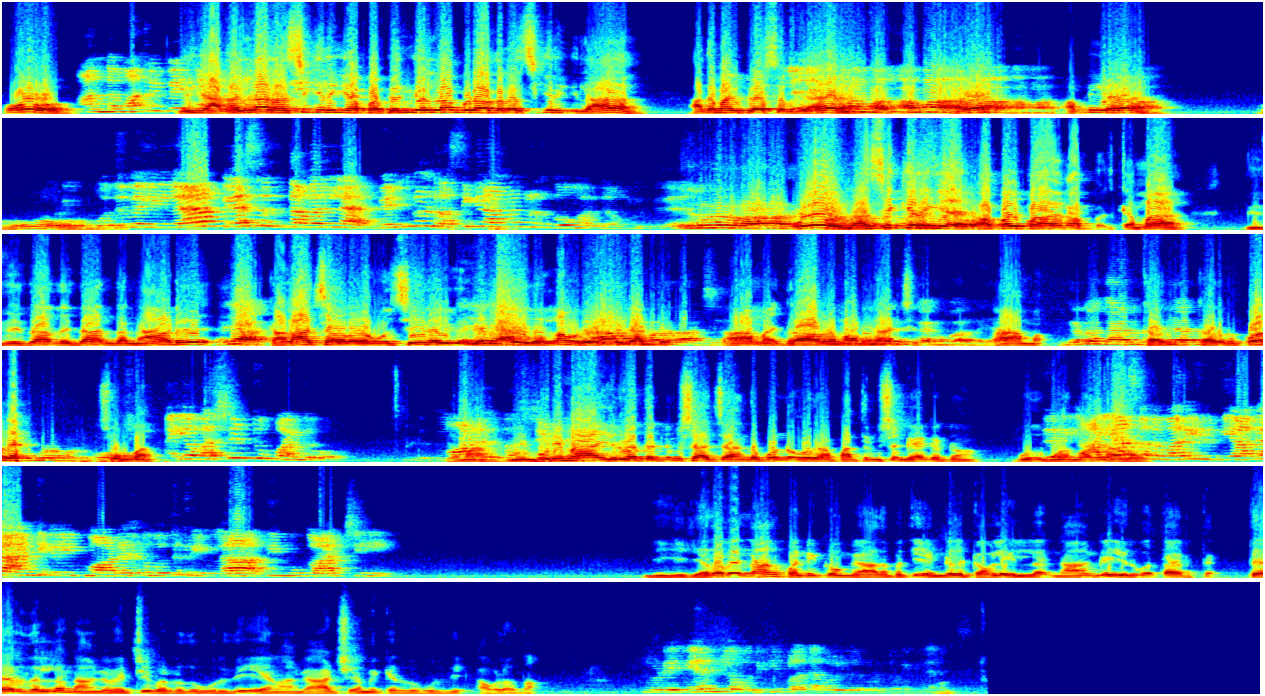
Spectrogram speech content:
ஓ. அந்த மாதிரி நீங்க அதெல்லாம் ரசிக்கிறீங்க அப்ப பெண்கள்லாம் கூட அதை ரசிக்கிறீங்களா? அந்த மாதிரி ஆமா அப்படியா. ஓ. ஓ. ரசிக்கிறீங்க. அப்ப- அம்மா இதுதான் இதான் இந்த நாடு கலாச்சாரம் சீரழிவுகளுக்கு இதெல்லாம் ஒரு எடுத்துக்காட்டு. ஆமா திராவிட மாடல் ஆட்சி. ஆமா. இதெல்லாம் காரணம் கரும்பு போங்க. சும்மா. நீ முடியுமா? இருபத்தெட்டு நிமிஷம் ஆச்சு. அந்த பொண்ணு ஒரு பத்து நிமிஷம் கேட்கட்டும். மு- மு- முத ஐயா நாள். நீங்க எதை வேணாலும் பண்ணிக்கோங்க. அதை பத்தி எங்களுக்கு கவலை இல்லை. நாங்க இருபத்தாறு தே- தேர்தலில் நாங்கள் வெற்றி பெறது உறுதி நாங்கள் ஆட்சி அமைக்கிறது உறுதி அவ்வளோதான்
